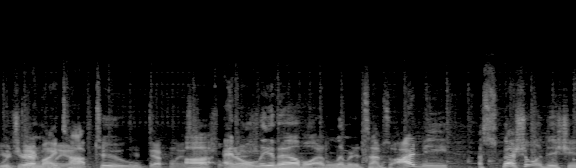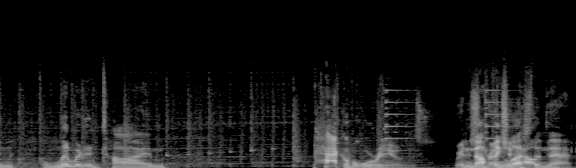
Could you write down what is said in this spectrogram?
You're which are in my a- top 2 you're definitely a uh, and edition. only available at a limited time. So I'd be a special edition, limited time pack of Oreos. Way to Nothing stretch it less out than there. that.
